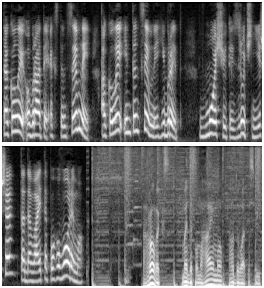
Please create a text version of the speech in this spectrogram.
та коли обрати екстенсивний, а коли інтенсивний гібрид. Вмощуйтесь зручніше та давайте поговоримо. Гровекс. Ми допомагаємо годувати світ.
